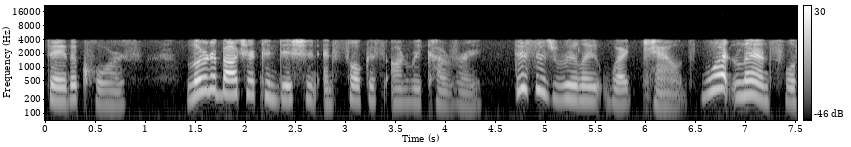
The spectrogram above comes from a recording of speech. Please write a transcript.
stay the course. Learn about your condition and focus on recovery. This is really what counts. What lengths will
